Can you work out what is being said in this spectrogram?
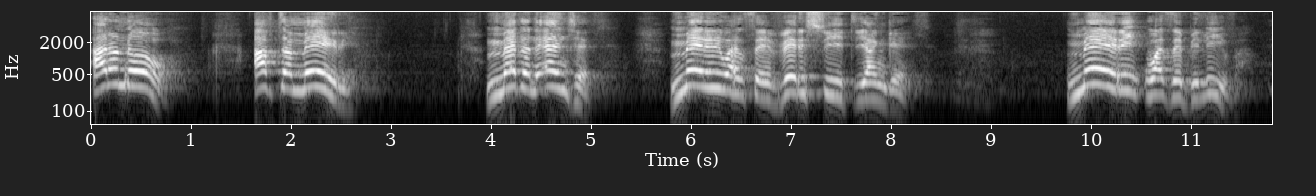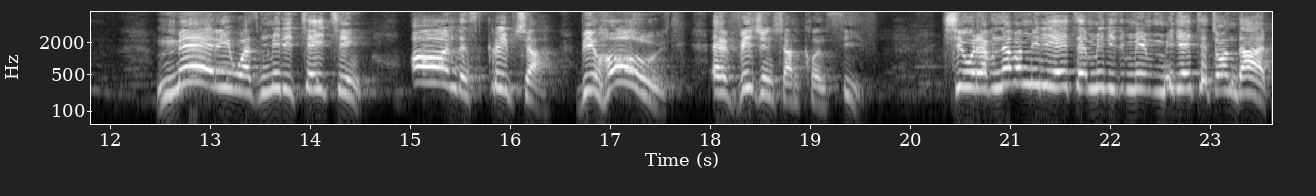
I don't know. After Mary met an angel, Mary was a very sweet young girl. Mary was a believer. Mary was meditating on the scripture Behold, a vision shall conceive. She would have never mediated, mediated on that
